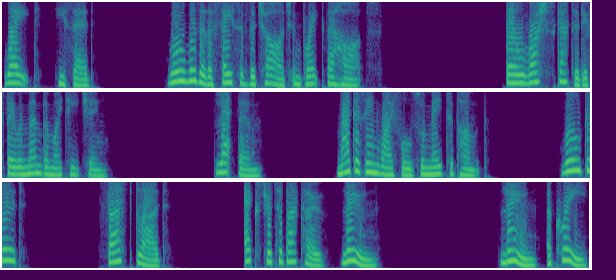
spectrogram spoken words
Wait, he said, We'll wither the face of the charge and break their hearts. They'll rush scattered if they remember my teaching. Let them. Magazine rifles were made to pump. Will good. First blood. Extra tobacco, loon. Loon, a Cree,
